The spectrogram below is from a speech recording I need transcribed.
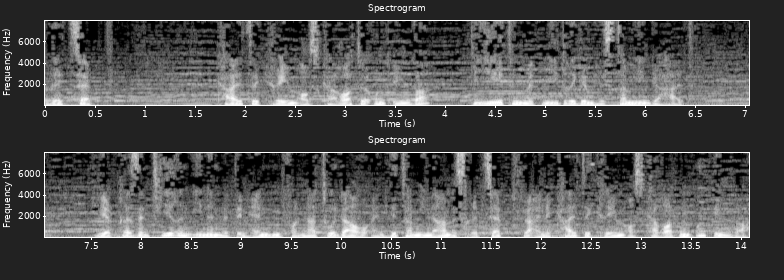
Rezept. Kalte Creme aus Karotte und Ingwer? Diäten mit niedrigem Histamingehalt. Wir präsentieren Ihnen mit den Händen von Naturdao ein vitaminarmes Rezept für eine kalte Creme aus Karotten und Ingwer.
